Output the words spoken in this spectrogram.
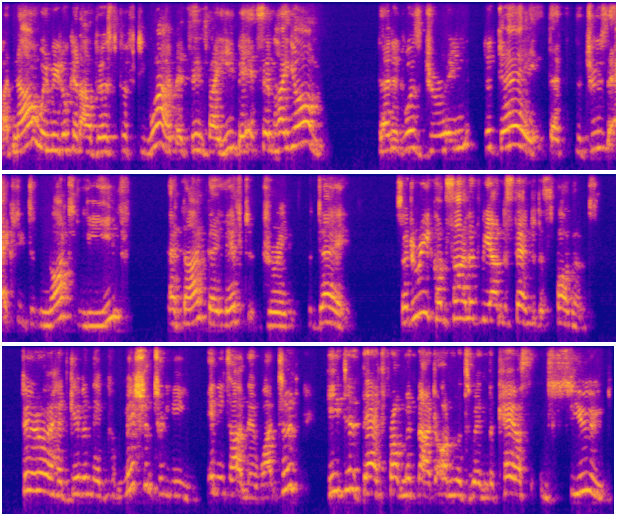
But now when we look at our verse 51, it says, be'etzem hayom that it was during the day that the Jews actually did not leave at night, they left during the day. So to reconcile it, we understand it as follows. Pharaoh had given them permission to leave anytime they wanted. He did that from midnight onwards when the chaos ensued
